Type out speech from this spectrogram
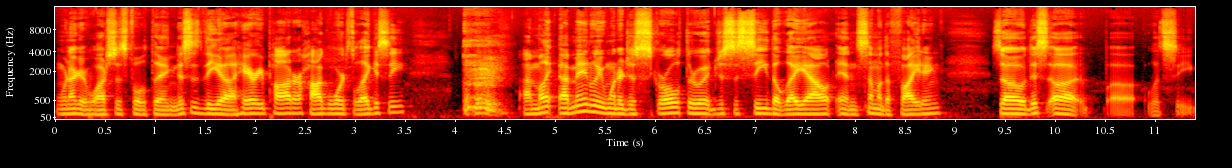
We're not gonna watch this full thing. This is the uh, Harry Potter Hogwarts Legacy. I might. I mainly want to just scroll through it just to see the layout and some of the fighting. So this. Uh, uh, let's see.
